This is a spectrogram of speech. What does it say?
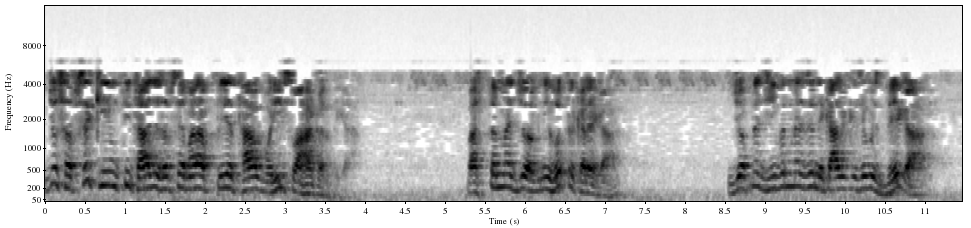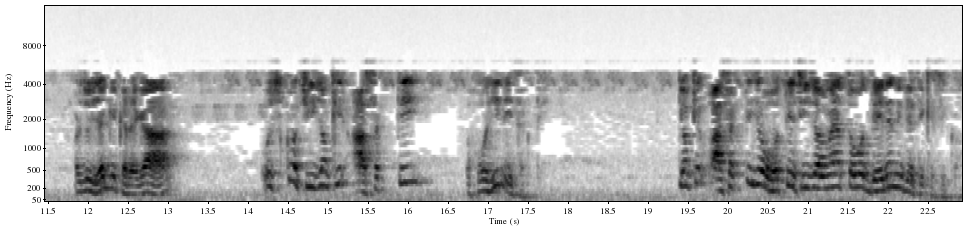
जो सबसे कीमती था, जो सबसे हमारा प्रिय था, वही स्वाहा कर दिया। वास्तव में जो अग्निहोत्र करेगा, जो अपने जीवन में से निकाल के किसी को देगा और जो यज्ञ करेगा, उसको चीज़ों की आसक्ति हो ही नहीं सकती। क्योंकि आसक्ति जो होती है चीज़ों में तो वो देने नहीं देती किसी को।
